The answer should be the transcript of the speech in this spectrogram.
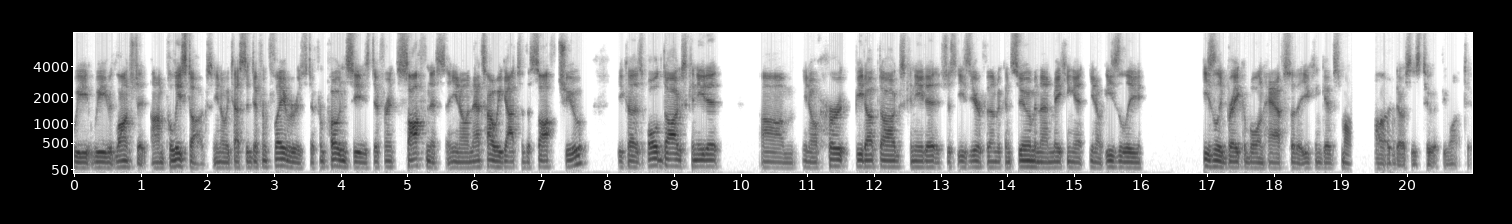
we we launched it on police dogs. You know we tested different flavors different potencies different softness and you know and that's how we got to the soft chew because old dogs can eat it. Um you know hurt beat up dogs can eat it. It's just easier for them to consume and then making it you know easily easily breakable in half so that you can give smaller doses too if you want to.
